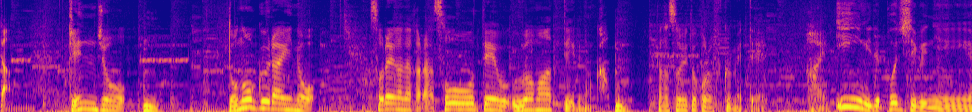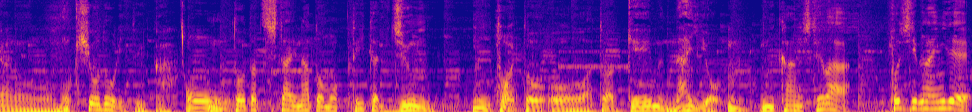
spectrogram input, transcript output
た現状、うん、どのぐらいのそれがだから想定を上回っているのか、うんなんかそういうところを含めて、はい、いい意味でポジティブにあの目標通りというか、う。ん、到達したいなと思っていた順位等々、はい、あとはゲーム内容に関しては、ポジティブな意味で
